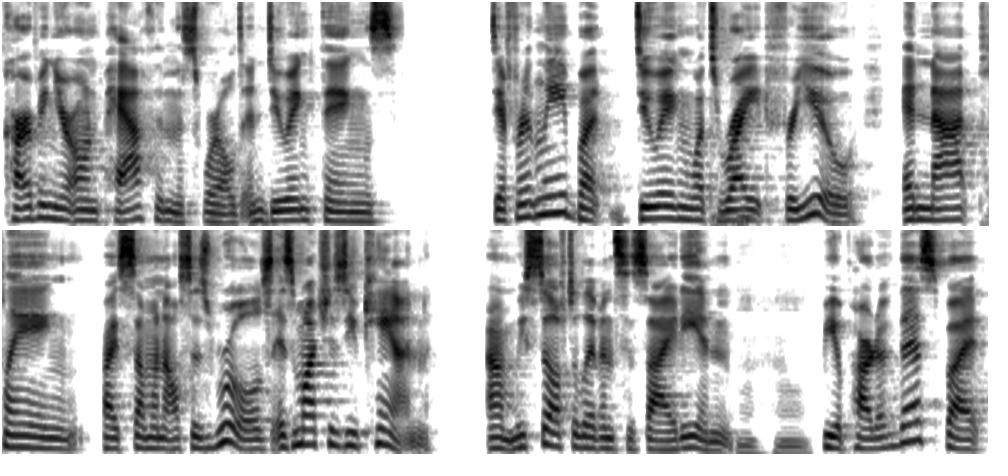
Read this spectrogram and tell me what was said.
carving your own path in this world and doing things differently, but doing what's mm-hmm. right for you and not playing by someone else's rules as much as you can. Um, we still have to live in society and mm-hmm. be a part of this, but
